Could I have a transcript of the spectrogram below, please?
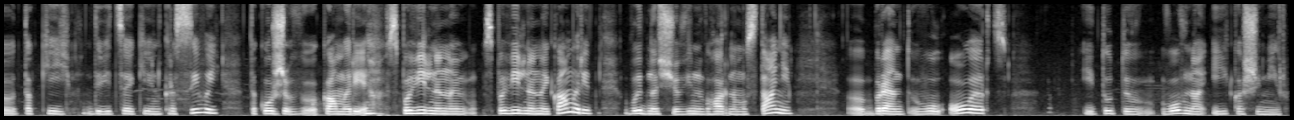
Е, такий, дивіться, який він красивий. Також в камері, в сповільненої, сповільненої камері видно, що він в гарному стані. Е, бренд Wool Owards і тут е, вовна і кашемір.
